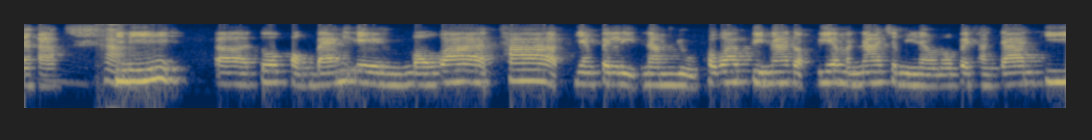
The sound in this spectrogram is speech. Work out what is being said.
นะคะ ทีนี้ตัวของแบงก์เองมองว่าถ้ายังเป็นหลีดนำอยู่ เพราะว่าปีหน้าดอกเบี้ยมันน่าจะมีแนวโน้มไปทางด้านที่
